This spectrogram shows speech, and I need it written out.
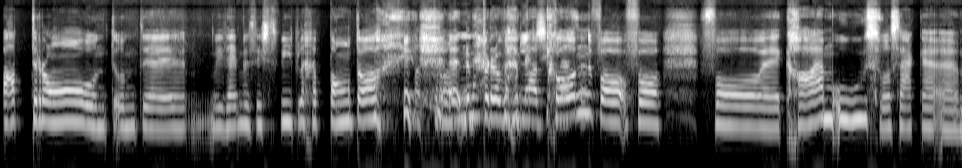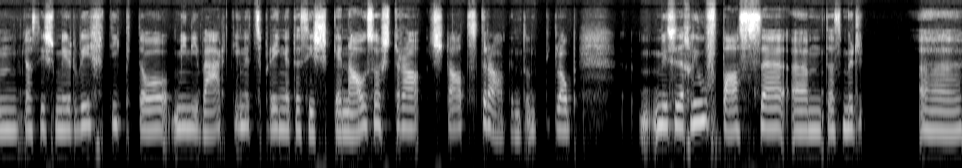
Patron und, und äh, wie sagen wir, es ist das weibliche Pendant, Patron, Patron von, von, von äh, KMUs, die sagen, ähm, das ist mir wichtig, da meine Werte reinzubringen, das ist genauso staatstragend. Und ich glaube, wir müssen ein bisschen aufpassen, ähm, dass wir äh,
